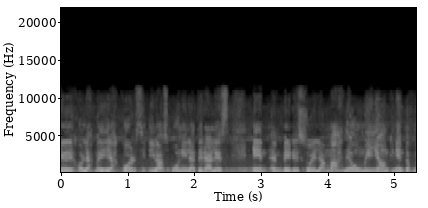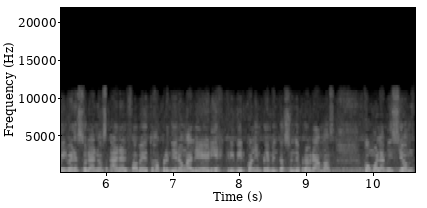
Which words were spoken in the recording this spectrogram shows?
que dejó las medidas coercitivas unilaterales en, Venezuela. Más de 1.500.000 venezolanos analfabetos aprendieron a leer y escribir con la implementación de programas como la misión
